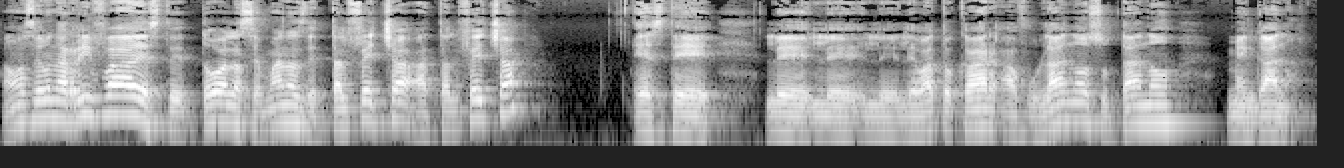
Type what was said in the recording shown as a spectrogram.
Vamos a hacer una rifa, este, todas las semanas de tal fecha a tal fecha. Este, le, le, va a tocar a fulano, sutano, mengano.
